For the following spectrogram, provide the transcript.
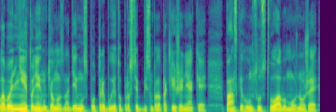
Lebo nie je to nehnuteľnosť na dennú spotrebu, je to proste, by som povedal, také, že nejaké pánske huncúctvo alebo možno, že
